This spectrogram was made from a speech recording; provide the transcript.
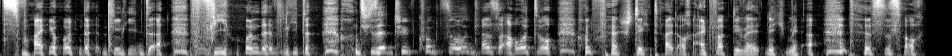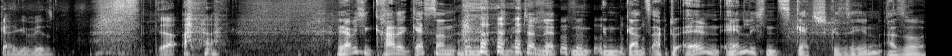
200 Liter, 400 Liter und dieser Typ guckt so unter das Auto und versteht halt auch einfach die Welt nicht mehr. Das ist auch geil gewesen. Ja, Da habe ich gerade gestern im, im Internet einen, einen ganz aktuellen, ähnlichen Sketch gesehen. Also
